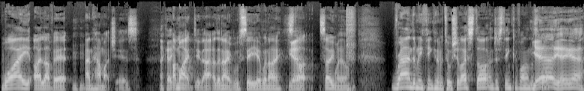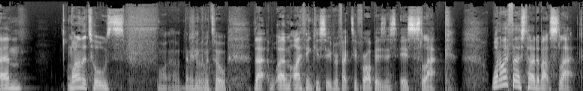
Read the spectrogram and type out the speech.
why I love it, Mm-hmm. and how much it is. Okay. I might do that. I don't know. We'll see when I Yeah. start. So Well. randomly thinking of a tool. Shall I start and just think of one on the Yeah, spot? yeah, yeah. Um, one of the tools. Let me think of a tool that um, I think is super effective for our business is Slack. When I first heard about Slack,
